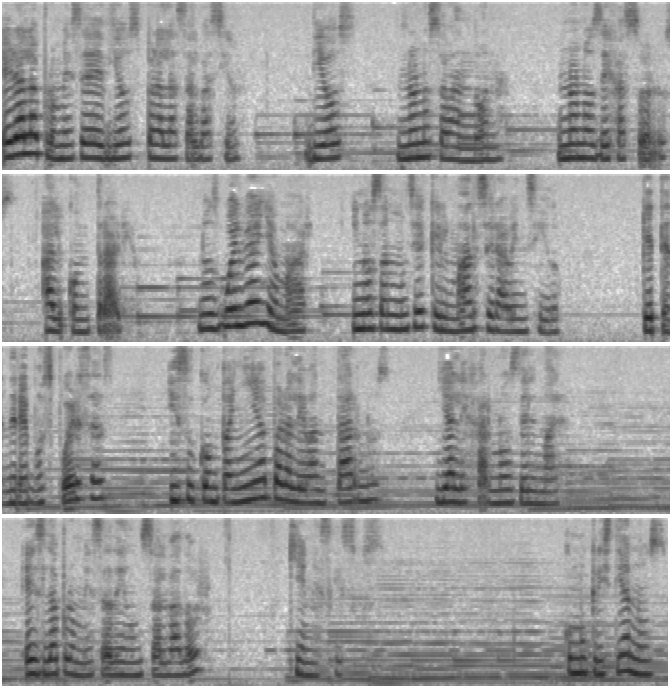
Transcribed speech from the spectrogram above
era la promesa de Dios para la salvación. Dios no nos abandona, no nos deja solos, al contrario, nos vuelve a llamar y nos anuncia que el mal será vencido, que tendremos fuerzas y su compañía para levantarnos y alejarnos del mal. Es la promesa de un Salvador, quien es Jesús. Como cristianos,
